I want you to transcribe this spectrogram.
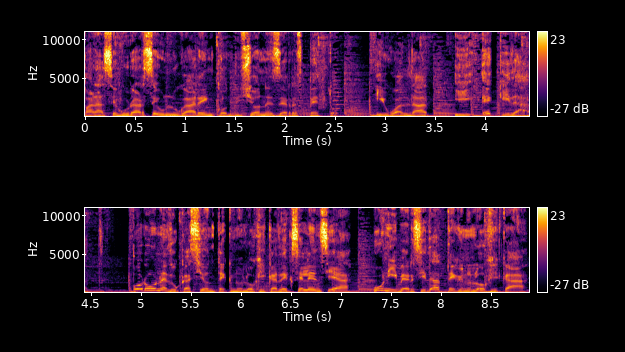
para asegurarse un lugar en condiciones de respeto, igualdad y equidad. Por una educación tecnológica de excelencia, Universidad Tecnológica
